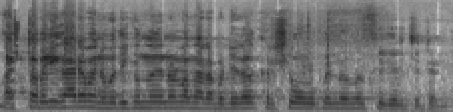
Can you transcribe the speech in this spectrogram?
നഷ്ടപരിഹാരം അനുവദിക്കുന്നതിനുള്ള നടപടികൾ കൃഷി വകുപ്പിൽ നിന്ന് സ്വീകരിച്ചിട്ടുണ്ട്.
